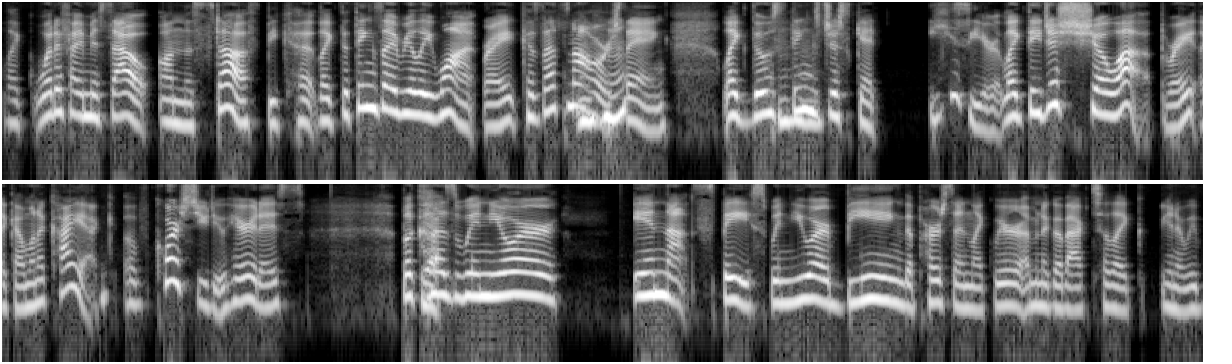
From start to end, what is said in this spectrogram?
like, what if I miss out on the stuff because, like, the things I really want, right? Because that's not mm-hmm. what we're saying. Like, those mm-hmm. things just get easier. Like, they just show up, right? Like, I want a kayak. Of course you do. Here it is. Because yeah. when you're in that space, when you are being the person, like, we're, I'm going to go back to, like, you know, we,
